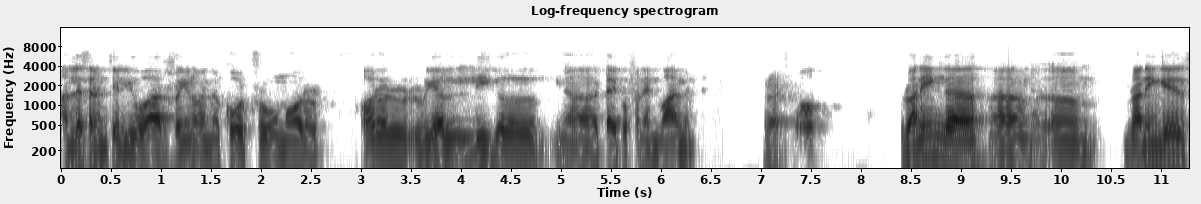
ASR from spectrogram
unless and until you are you know in a courtroom or or a real legal uh, type of an environment. Right. So running uh, um, um, running is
